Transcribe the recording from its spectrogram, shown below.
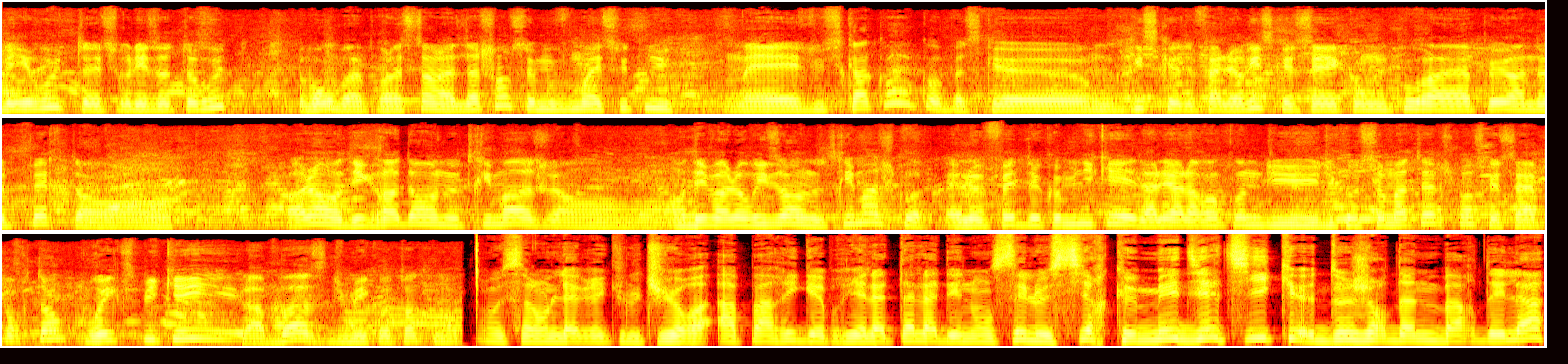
les routes, sur les autoroutes, bon, bah, pour l'instant, on a de la chance, le mouvement est soutenu. Mais jusqu'à quand, quoi? Parce que risque, le risque, c'est qu'on court un peu à notre perte en voilà, en dégradant notre image, en, en, dévalorisant notre image. Quoi. Et le fait de communiquer, d'aller à la rencontre du, du consommateur, je pense que c'est important pour expliquer la base du mécontentement. Au Salon de l'Agriculture à Paris, Gabriel Attal a dénoncé le cirque médiatique de Jordan Bardella.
